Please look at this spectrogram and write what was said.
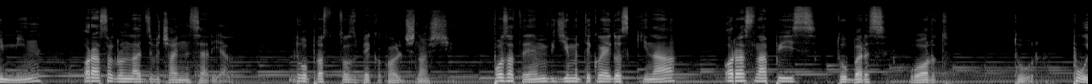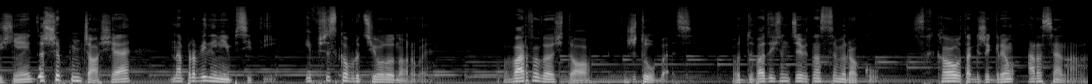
I Mean oraz oglądać zwyczajny serial. To po prostu to zbieg okoliczności. Poza tym widzimy tylko jego skina oraz napis Tubers World Tour. Później, w dość szybkim czasie, naprawili Mip City i wszystko wróciło do normy. Warto dodać to, że Tubers w 2019 roku zhakował także grę Arsenal.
